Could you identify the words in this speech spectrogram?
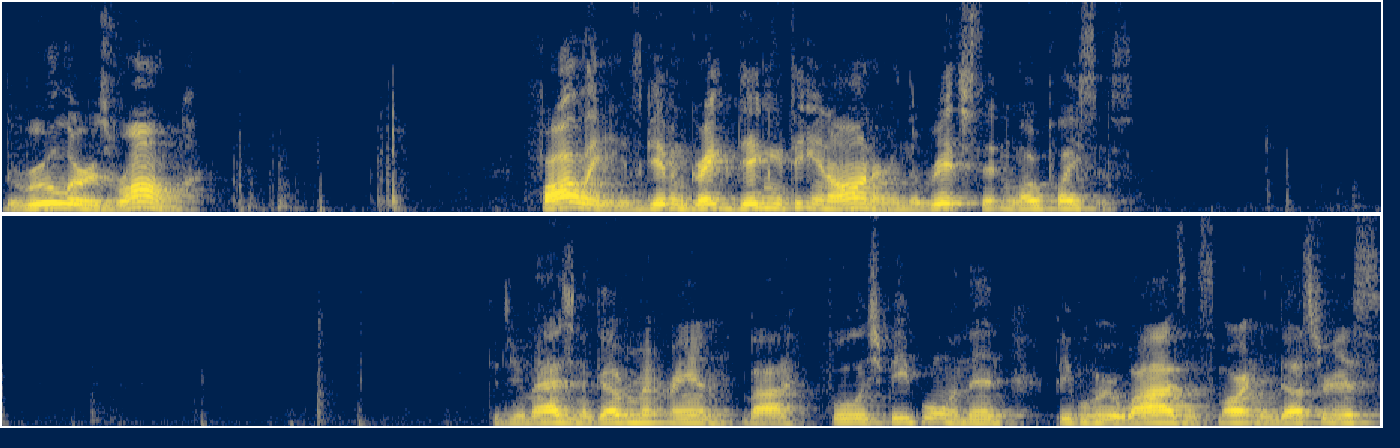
the ruler is wrong. Folly is given great dignity and honor, and the rich sit in low places. Could you imagine a government ran by foolish people and then people who are wise and smart and industrious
